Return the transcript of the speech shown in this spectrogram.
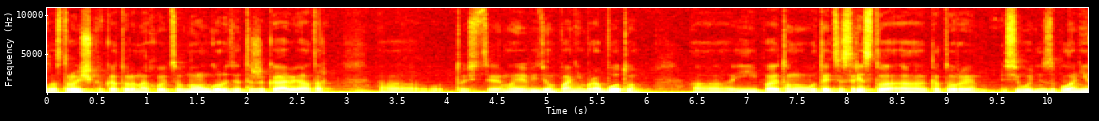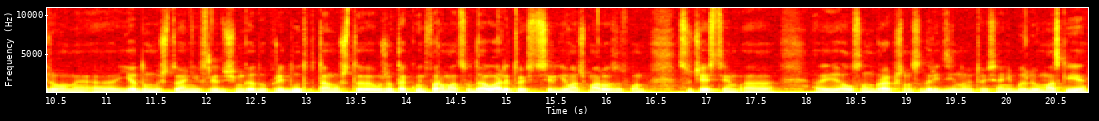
застройщиков, которые находятся в новом городе, это ЖК «Авиатор». То есть мы ведем по ним работу. А, и поэтому вот эти средства, а, которые сегодня запланированы, а, я думаю, что они в следующем году придут, потому что уже такую информацию давали, то есть Сергей Иванович Морозов, он с участием и Алсун Бракшина с Адридиной, то есть они были в Москве,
